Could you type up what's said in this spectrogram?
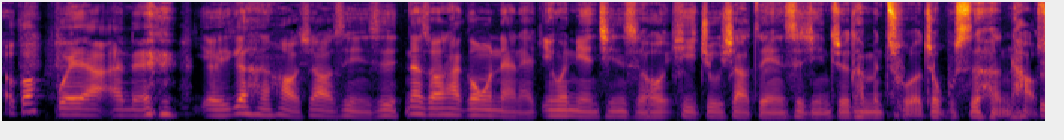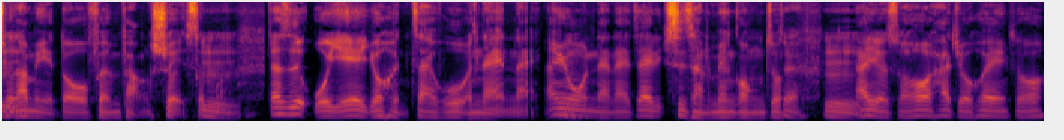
阿公，不会啊，安呢。有一个很好笑的事情是，那时候他跟我奶奶因为年轻时候踢住校这件事情，就是他们处的就不是很好，所以他们也都分房睡什么。但是我爷爷又很在乎我奶奶，那因为我奶奶在市场里面工作。对。嗯。那有时候他就会说。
